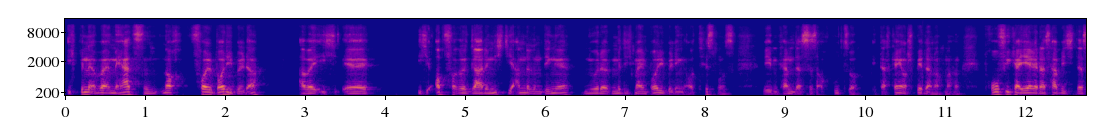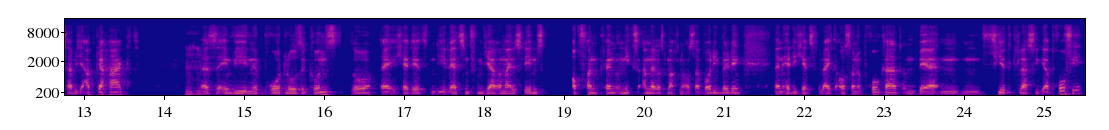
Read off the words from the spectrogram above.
Ich bin aber im Herzen noch voll Bodybuilder, aber ich, äh, ich opfere gerade nicht die anderen Dinge, nur damit ich meinen Bodybuilding-Autismus leben kann. Das ist auch gut so. Das kann ich auch später noch machen. Profikarriere, das habe ich, hab ich abgehakt. Mhm. Das ist irgendwie eine brotlose Kunst. So, ich hätte jetzt die letzten fünf Jahre meines Lebens opfern können und nichts anderes machen außer Bodybuilding, dann hätte ich jetzt vielleicht auch so eine Pro-Card und wäre ein, ein viertklassiger Profi.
